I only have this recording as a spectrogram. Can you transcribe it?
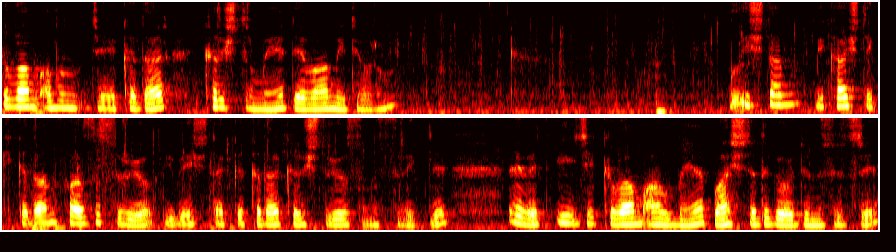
kıvam alıncaya kadar karıştırmaya devam ediyorum. Bu işlem birkaç dakikadan fazla sürüyor. Bir beş dakika kadar karıştırıyorsunuz sürekli. Evet iyice kıvam almaya başladı gördüğünüz üzere.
